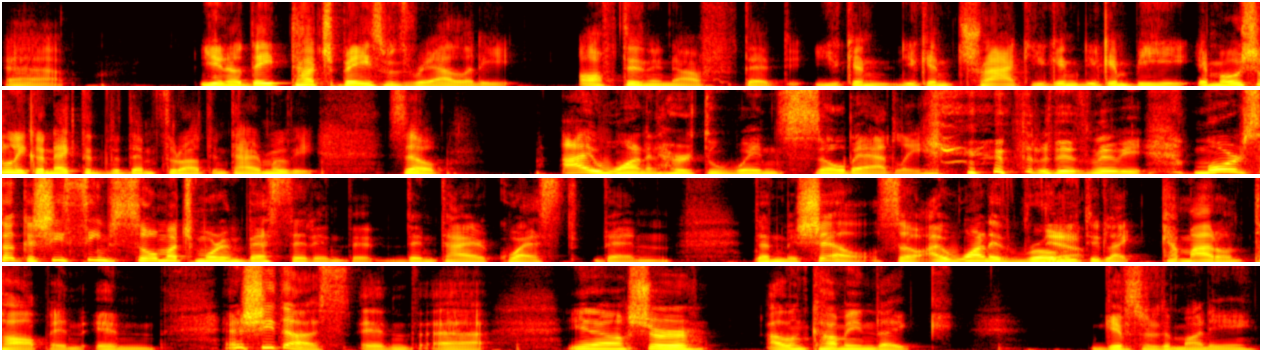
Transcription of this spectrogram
uh, you know, they touch base with reality often enough that you can you can track you can you can be emotionally connected with them throughout the entire movie. So I wanted her to win so badly through this movie, more so because she seems so much more invested in the, the entire quest than than Michelle. So I wanted Romy Yeah. to like come out on top, and and and she does. And uh, you know, sure, Alan Cumming like gives her the money,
